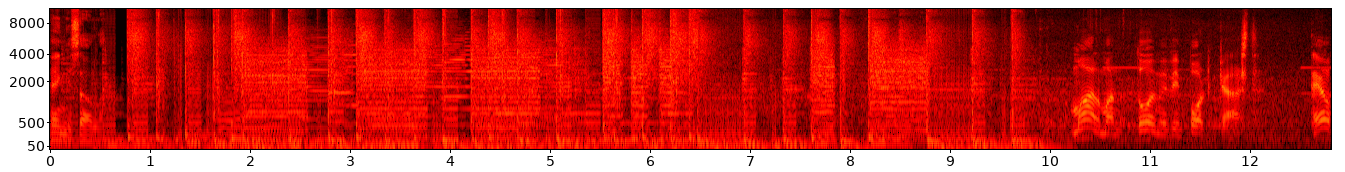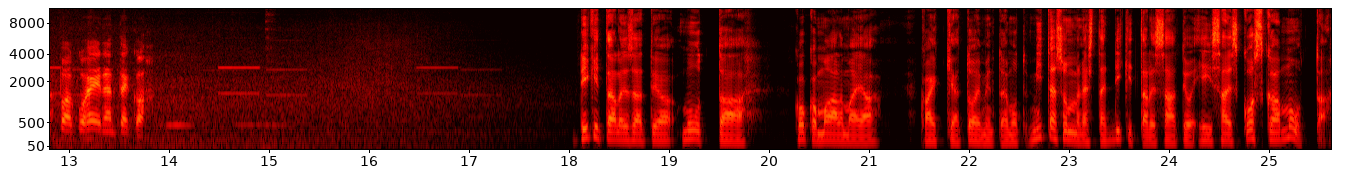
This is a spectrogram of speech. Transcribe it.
Hengissä ollaan. Maailman toimivin podcast – Helppoa kuin heidän teko. Digitalisaatio muuttaa koko maailmaa ja kaikkia toimintoja, mutta mitä sun mielestä digitalisaatio ei saisi koskaan muuttaa?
